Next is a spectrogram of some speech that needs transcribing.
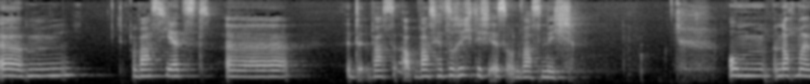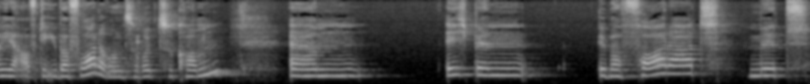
ähm, was jetzt äh, was, was jetzt richtig ist und was nicht. Um nochmal wieder auf die Überforderung zurückzukommen. Ähm, ich bin überfordert mit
